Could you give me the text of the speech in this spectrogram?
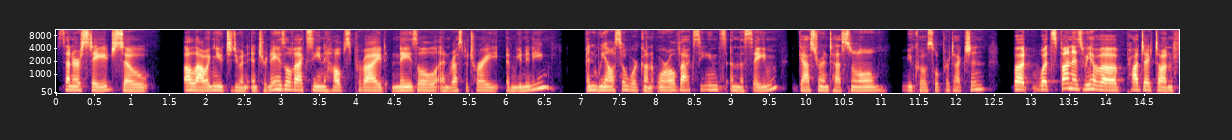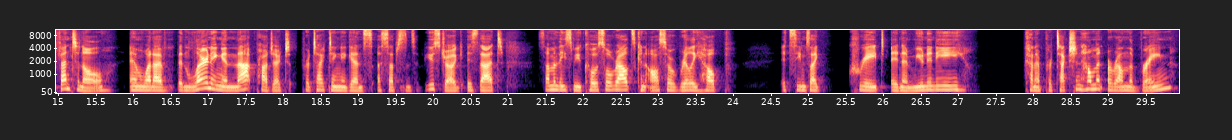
center stage. So, allowing you to do an intranasal vaccine helps provide nasal and respiratory immunity. And we also work on oral vaccines and the same gastrointestinal mucosal protection. But what's fun is we have a project on fentanyl and what I've been learning in that project, protecting against a substance abuse drug, is that some of these mucosal routes can also really help, it seems like, create an immunity kind of protection helmet around the brain.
